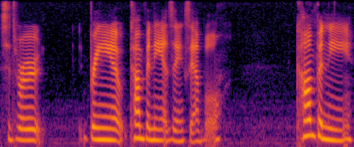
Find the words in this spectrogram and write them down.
since we're bringing out company as an example company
